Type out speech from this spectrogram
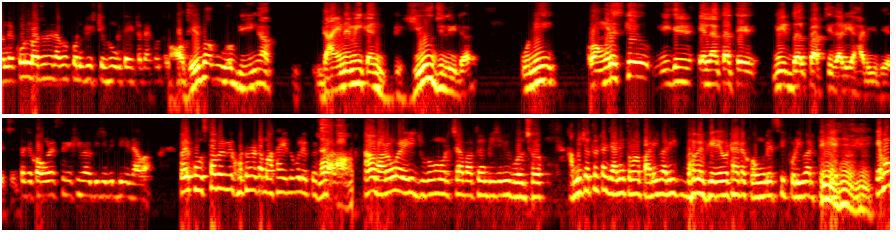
মানে কোন নজরে দেখো কোন দৃষ্টিভঙ্গিতে এটা দেখো তুমি? Adhir babu being a dynamic and huge leader উনি কংগ্রেসকেও নিজের এলাকাতে নির্দল প্রার্থী দাঁড়িয়ে হারিয়ে দিয়েছেন। কংগ্রেস থেকে কীভাবে বিজেপির দিকে যাওয়া। মানে কোস্তাবের ঘটনাটা মাথায় এলো বলে প্রশ্ন আমার বারংবার এই যুব মোর্চা বা তুমি বিজেপি বলছো আমি যতটা জানি তোমার পারিবারিক ভাবে বেড়ে ওঠা একটা কংগ্রেসি পরিবার থেকে। এবং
